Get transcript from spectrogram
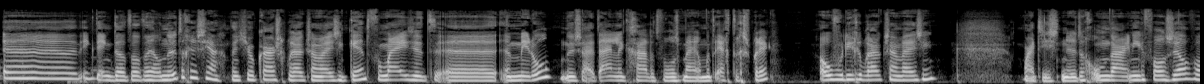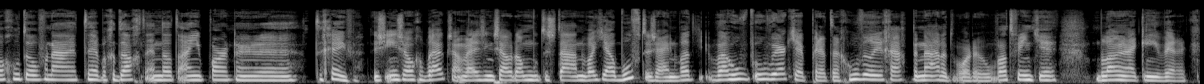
Uh, ik denk dat dat heel nuttig is, ja. Dat je elkaars gebruiksaanwijzing kent. Voor mij is het uh, een middel. Dus uiteindelijk gaat het volgens mij om het echte gesprek over die gebruiksaanwijzing. Maar het is nuttig om daar in ieder geval zelf wel goed over na te hebben gedacht en dat aan je partner uh, te geven. Dus in zo'n gebruiksaanwijzing zou dan moeten staan wat jouw behoeften zijn. Wat, waar, hoe, hoe werk jij prettig? Hoe wil je graag benaderd worden? Wat vind je belangrijk in je werk?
